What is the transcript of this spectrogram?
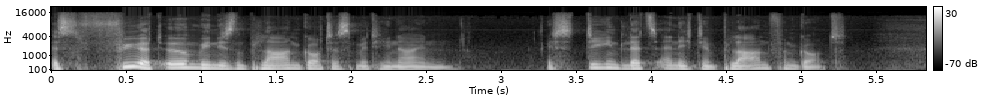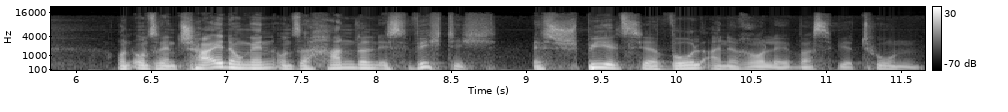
es führt irgendwie in diesen Plan Gottes mit hinein. Es dient letztendlich dem Plan von Gott. Und unsere Entscheidungen, unser Handeln ist wichtig. Es spielt sehr wohl eine Rolle, was wir tun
